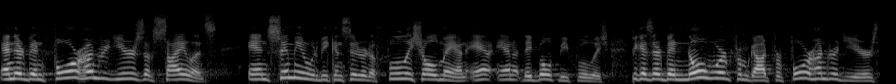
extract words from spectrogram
And there had been 400 years of silence. And Simeon would be considered a foolish old man, and, and they'd both be foolish because there had been no word from God for 400 years.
